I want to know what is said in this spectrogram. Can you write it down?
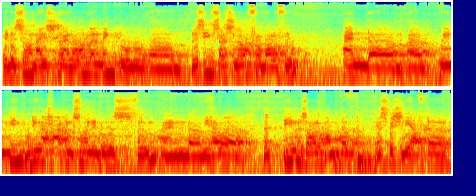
It is so nice to, and overwhelming to um, receive such love from all of you. And um, uh, we'll be putting our heart and soul into this film. And uh, we have a, the team is all pumped up, especially after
